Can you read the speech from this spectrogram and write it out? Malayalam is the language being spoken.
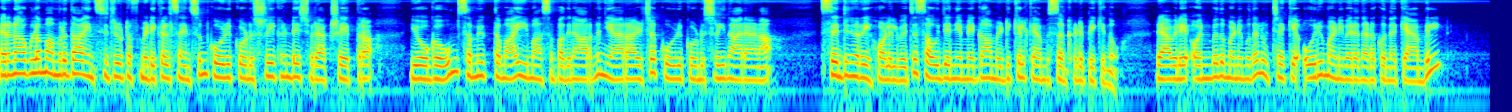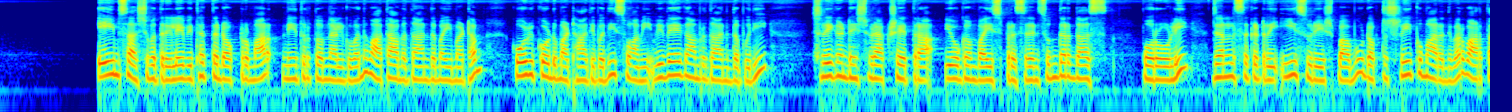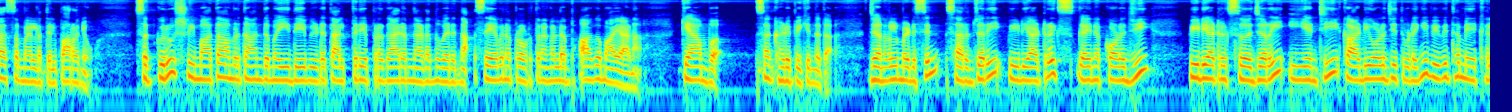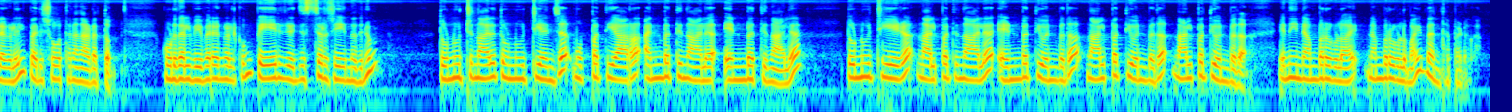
Ernakulam Amrita institute of medical സയൻസും കോഴിക്കോട് ശ്രീകണ്ഠേശ്വര ക്ഷേത്ര യോഗവും സംയുക്തമായി ഈ മാസം പതിനാറിന് ഞായറാഴ്ച കോഴിക്കോട് ശ്രീനാരായണ സെന്റിനറി ഹാളിൽ വെച്ച് സൗജന്യ മെഗാ മെഡിക്കൽ ക്യാമ്പ് സംഘടിപ്പിക്കുന്നു. രാവിലെ ഒൻപത് മണി മുതൽ ഉച്ചയ്ക്ക് ഒരു മണി വരെ നടക്കുന്ന ക്യാമ്പിൽ എയിംസ് ആശുപത്രിയിലെ വിദഗ്ധ ഡോക്ടർമാർ നേതൃത്വം നൽകുമെന്ന് മാതാമൃതാനന്ദമയി മഠം കോഴിക്കോട് മഠാധിപതി സ്വാമി വിവേകാമൃതാനന്ദപുരി ശ്രീകണ്ഠേശ്വര ക്ഷേത്ര യോഗം vice president Sundardas Poroli general secretary E Suresh Babu doctor Sreekumar എന്നിവർ വാർത്താസമ്മേളനത്തിൽ പറഞ്ഞു. സദ്ഗുരു ശ്രീ മാതാ അമൃതാനന്ദമയി ദേവിയുടെ താൽപ്പര്യപ്രകാരം നടന്നുവരുന്ന സേവന പ്രവർത്തനങ്ങളുടെ ഭാഗമായാണ് ക്യാമ്പ് സംഘടിപ്പിക്കുന്നത്. General medicine surgery paediatrics gynaecology paediatric surgery E N T cardiology തുടങ്ങി വിവിധ മേഖലകളിൽ പരിശോധന നടത്തും. കൂടുതൽ വിവരങ്ങൾക്കും പേര് രജിസ്റ്റർ ചെയ്യുന്നതിനും തൊണ്ണൂറ്റിനാല് തൊണ്ണൂറ്റിയഞ്ച് മുപ്പത്തിയാറ് അൻപത്തിനാല് എൺപത്തിനാല് തൊണ്ണൂറ്റിയേഴ് നാൽപ്പത്തിനാല് എൺപത്തി ഒൻപത് നാൽപ്പത്തി ഒൻപത് നാൽപ്പത്തി ഒൻപത് എന്നീ നമ്പറുകളായി നമ്പറുകളുമായി ബന്ധപ്പെടുക.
